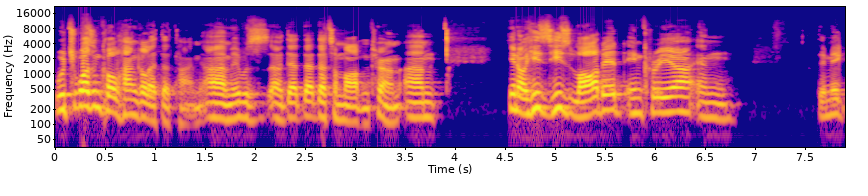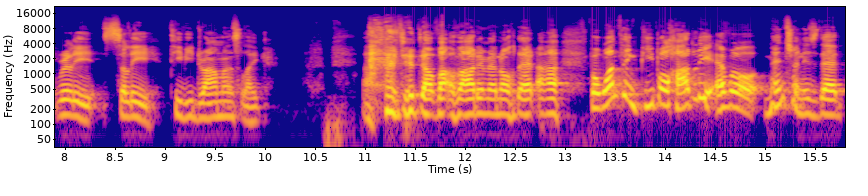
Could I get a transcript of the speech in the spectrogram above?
which wasn't called Hangul at that time, um, it was uh, that, that, that's a modern term. Um, you know, he's he's lauded in Korea and they make really silly TV dramas like about him and all that. Uh, but one thing people hardly ever mention is that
